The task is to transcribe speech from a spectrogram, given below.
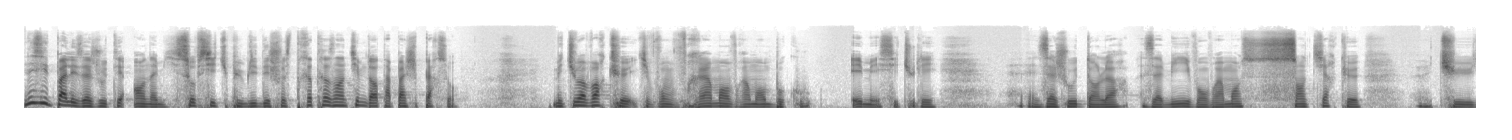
n'hésite pas à les ajouter en amis, sauf si tu publies des choses très très intimes dans ta page perso. Mais tu vas voir qu'ils vont vraiment vraiment beaucoup aimer si tu les euh, ajoutes dans leurs amis. Ils vont vraiment sentir que euh, tu,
